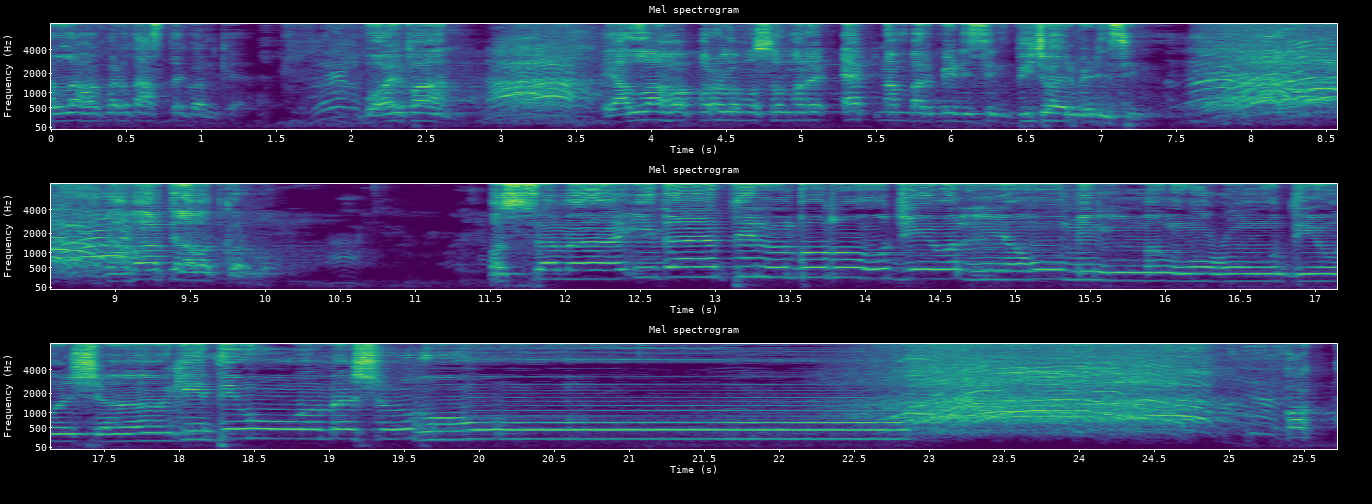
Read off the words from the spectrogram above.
আল্লাহ আকবর তো আসতে কনকে ভয় পান এই আল্লাহ আকবর হলো মুসলমানের এক নাম্বার মেডিসিন বিজয়ের মেডিসিন আমি আবার তেলাবাত করবো والسماء ذات البروج واليوم الموعود وشاهد ومشهود কক্ষ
